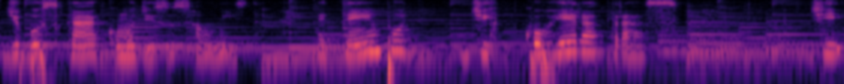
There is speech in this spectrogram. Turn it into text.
de buscar, como diz o salmista, é tempo de correr atrás de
